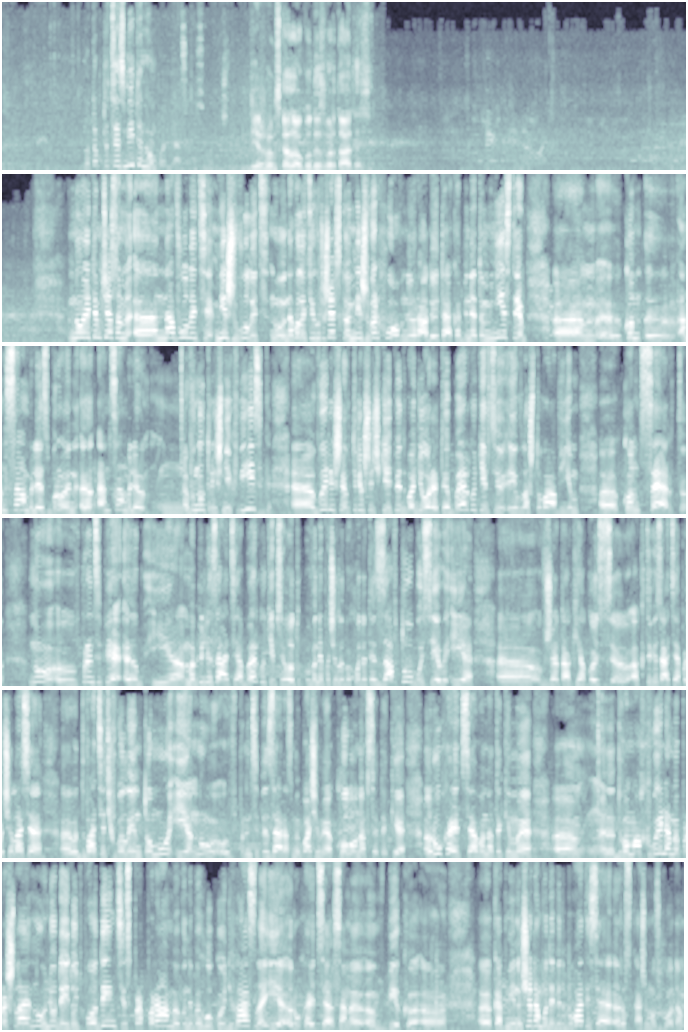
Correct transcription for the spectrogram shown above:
Ну тобто це з мітингом пов'язано сьогодні. Я ж вам сказав, куди звертатися. Ну і тим часом е, на вулиці, між вулиць, ну на вулиці Грушевського, між Верховною Радою та Кабінетом міністрів е, е, кон, е, ансамблі збройн е, м, внутрішніх військ е, вирішив трішечки підбадьорити беркутівців і влаштував їм е, концерт. Ну е, в принципі, е, і мобілізація беркутівців. От вони почали виходити з автобусів, і е, вже так якось е, активізація почалася е, 20 хвилин тому. І ну в принципі зараз ми бачимо, як колона все таки рухається. Вона такими е, е, двома хвилями пройшла. Ну люди йдуть поодинці з прапорами, вони вигукують гасла і рухаються саме е, в бік е, е, Кабміну. Що там буде відбуватися, розкажемо згодом.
